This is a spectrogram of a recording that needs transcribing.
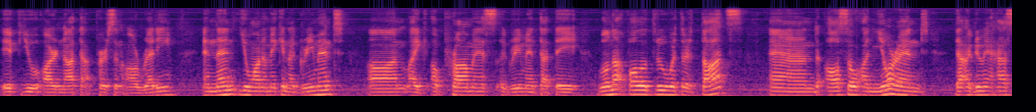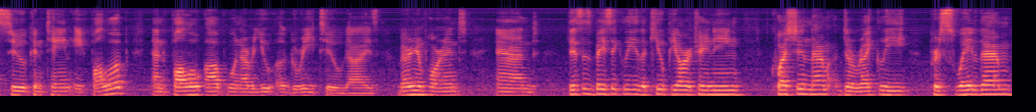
if you are not that person already. And then you wanna make an agreement on like a promise agreement that they will not follow through with their thoughts and also on your end that agreement has to contain a follow-up and follow up whenever you agree to guys. Very important. And this is basically the QPR training. Question them directly persuade them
